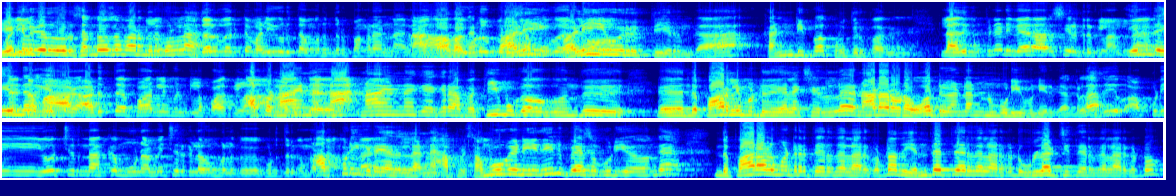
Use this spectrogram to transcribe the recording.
எங்களுக்கு அது ஒரு சந்தோஷமா இருந்திருக்கும்ல. முதல்வர்கிட்ட வலியுறுத்தாம இருந்திருப்பாங்களா வலி. வலியுறுத்தி இருந்தா கண்டிப்பா கொடுத்துருப்பாங்க இல்ல அதுக்கு பின்னாடி வேற அரசியல் இருக்கலாம் அடுத்த பார்லிமெண்ட்ல பாக்கலாம் அப்ப நான் என்ன நான் என்ன கேட்குறேன் அப்ப திமுகவுக்கு வந்து இந்த பார்லிமெண்ட் எலெக்ஷன்ல நாடாரோட ஓட்டு வேண்டாம்னு முடிவு பண்ணியிருக்காங்களா அது அப்படி யோசிச்சிருந்தாக்க மூணு அமைச்சர்களை உங்களுக்கு கொடுத்துருக்க அப்படி கிடையாதுல்ல அண்ணே. அப்படி சமூக நீதினு பேசக்கூடியவங்க இந்த பாராளுமன்ற தேர்தலாக இருக்கட்டும் அது எந்த தேர்தலாக இருக்கட்டும் உள்ளாட்சி தேர்தலாக இருக்கட்டும்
